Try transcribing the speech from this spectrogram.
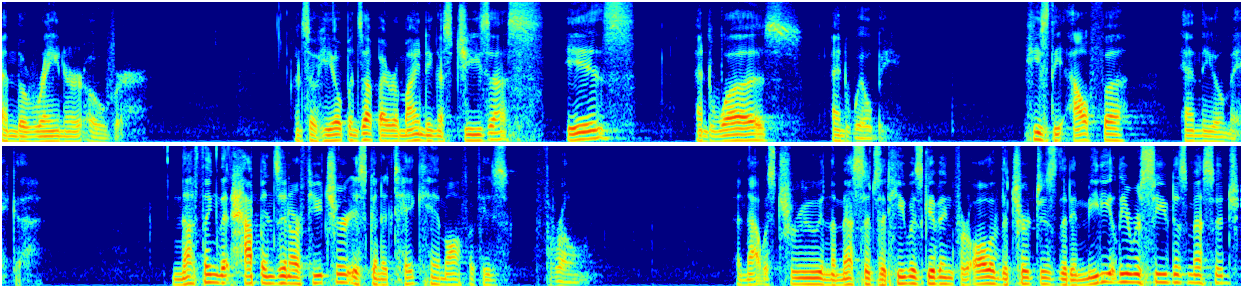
and the reigner over. And so he opens up by reminding us Jesus is and was and will be. He's the Alpha and the Omega. Nothing that happens in our future is going to take him off of his throne. And that was true in the message that he was giving for all of the churches that immediately received his message.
